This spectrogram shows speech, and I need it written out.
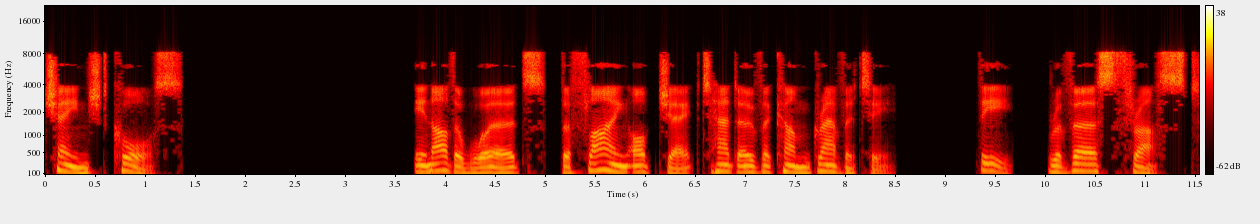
changed course. In other words, the flying object had overcome gravity. The reverse thrust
